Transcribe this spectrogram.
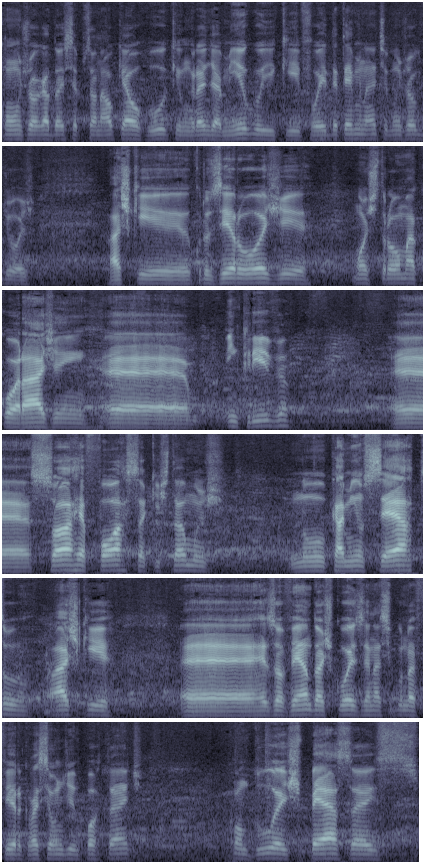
com um jogador excepcional que é o Hulk, um grande amigo e que foi determinante no jogo de hoje. Acho que o Cruzeiro hoje mostrou uma coragem é, incrível, é, só reforça que estamos no caminho certo. Acho que é, resolvendo as coisas na segunda-feira, que vai ser um dia importante, com duas peças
